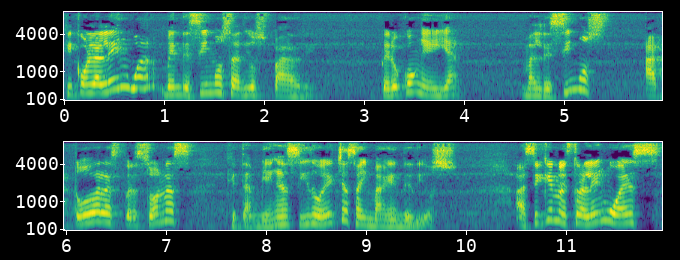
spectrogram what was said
que con la lengua bendecimos a Dios Padre, pero con ella maldecimos a todas las personas que también han sido hechas a imagen de Dios. Así que nuestra lengua es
